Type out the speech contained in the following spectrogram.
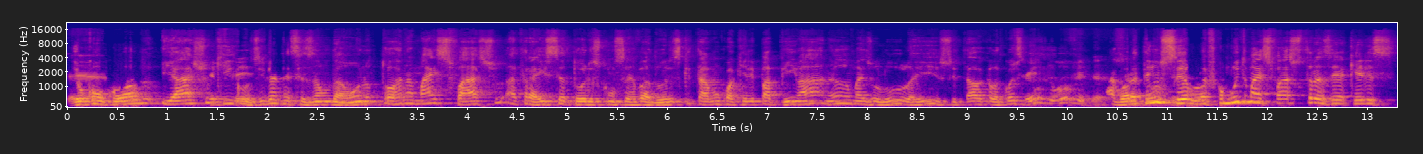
Eu concordo e acho Perfeito. que, inclusive, a decisão da ONU torna mais fácil atrair setores conservadores que estavam com aquele papinho: ah, não, mas o Lula, isso e tal, aquela coisa. Sem dúvida. Agora sem tem dúvida. um selo, né? ficou muito mais fácil trazer aqueles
